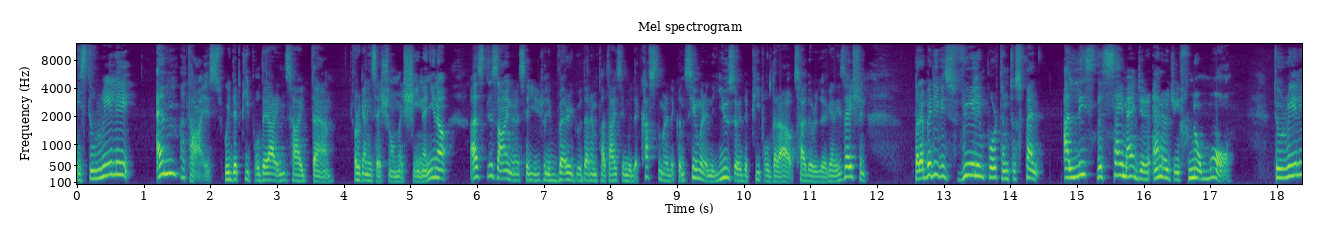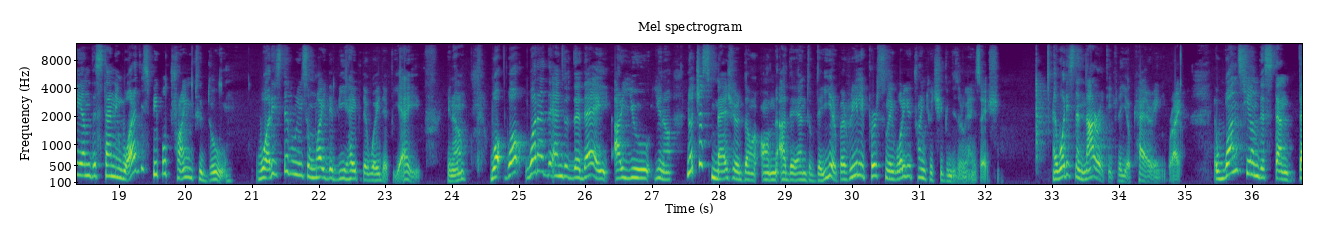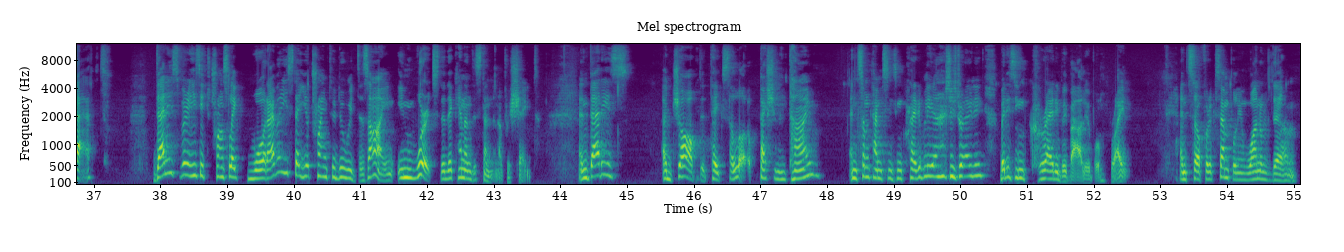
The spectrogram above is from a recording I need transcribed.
is to really empathize with the people that are inside the organizational machine and you know as designers are usually very good at empathizing with the customer the consumer and the user the people that are outside of the organization but I believe it's really important to spend at least the same energy, if not more, to really understanding what are these people trying to do? What is the reason why they behave the way they behave? You know, what what what at the end of the day are you, you know, not just measured on, on at the end of the year, but really personally, what are you trying to achieve in this organization? And what is the narrative that you're carrying, right? Once you understand that, then it's very easy to translate whatever it is that you're trying to do with design in words that they can understand and appreciate. And that is a job that takes a lot of passion and time, and sometimes it's incredibly energy draining, but it's incredibly valuable, right? And so, for example, in one of the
